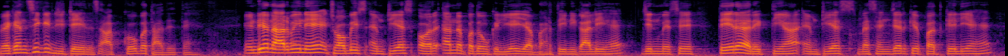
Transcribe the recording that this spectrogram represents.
वैकेंसी की डिटेल्स आपको बता देते हैं। इंडियन आर्मी ने 24 एमटीएस और अन्य पदों के लिए यह भर्ती निकाली है, जिनमें से 13 रिक्तियाँ एमटीएस मैसेंजर के पद के लिए हैं।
